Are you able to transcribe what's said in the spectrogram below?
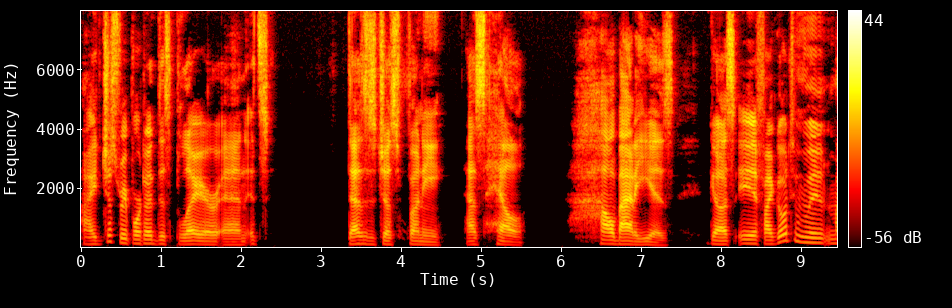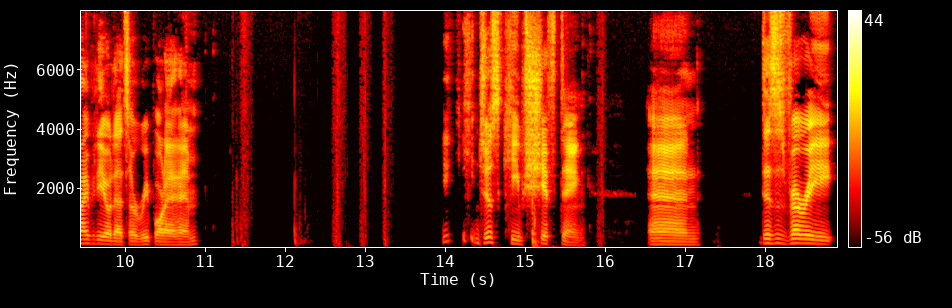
I just reported this player and it's that is just funny as hell how bad he is. Because if I go to my video that's a report at him, he, he just keeps shifting. And this is very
